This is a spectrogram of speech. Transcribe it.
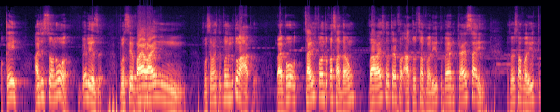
Ok? Adicionou? Beleza. Você vai lá em. Você vai fazer muito rápido. Vai sair de fã do caçadão. Vai lá escolher ator favorito. Vai entrar e sair. Ator favorito.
